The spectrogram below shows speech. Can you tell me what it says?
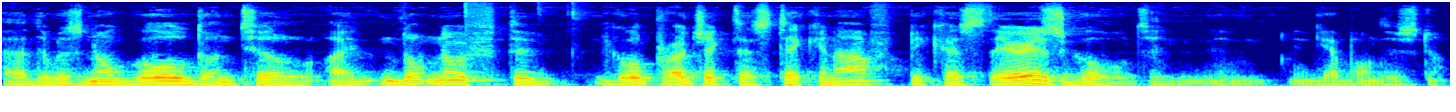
Uh, there was no gold until, I don't know if the gold project has taken off because there is gold in, in, in, Gabon. There's, no,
